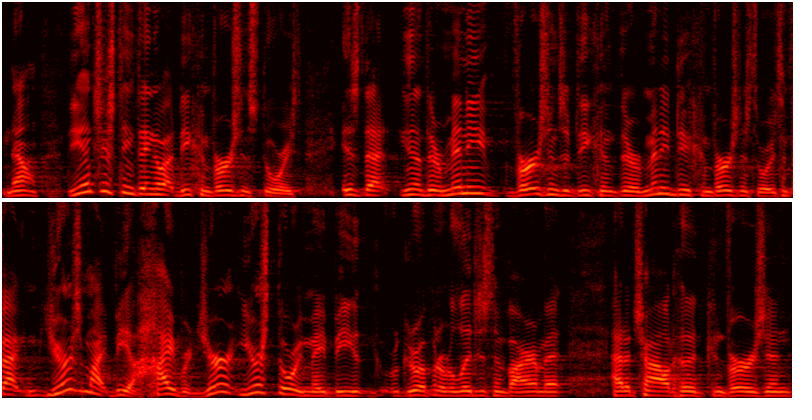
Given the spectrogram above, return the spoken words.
Now, the interesting thing about deconversion stories is that you know there are many versions of decon- there are many deconversion stories. In fact, yours might be a hybrid. Your your story may be grew up in a religious environment, had a childhood conversion,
